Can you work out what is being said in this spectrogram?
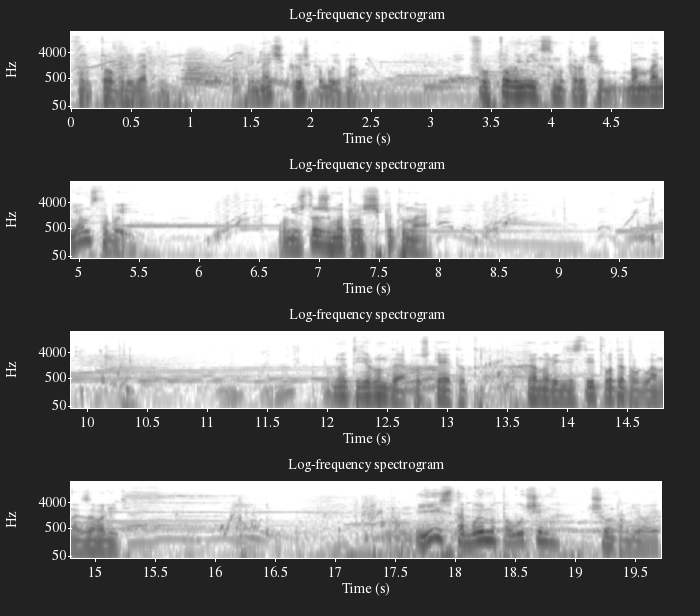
фруктов, ребят. Иначе крышка будет нам. Фруктовый микс мы, короче, бомбанем с тобой Уничтожим этого щекотуна. Ну это ерунда, пускай этот ханурик здесь стоит Вот этого главное завалить. И с тобой мы получим Что он там делает?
